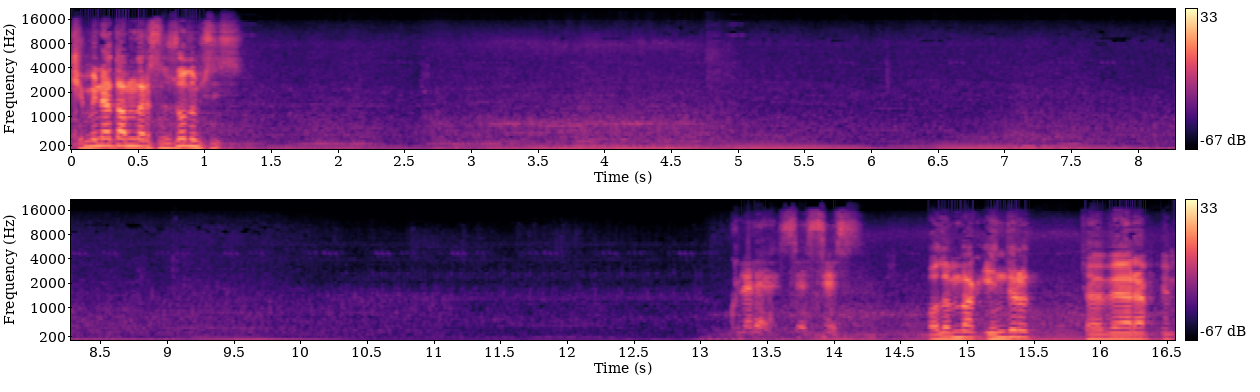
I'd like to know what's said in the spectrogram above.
Kimin adamlarısınız oğlum siz? Ukulele sessiz. Oğlum bak indir. Tövbe yarabbim.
